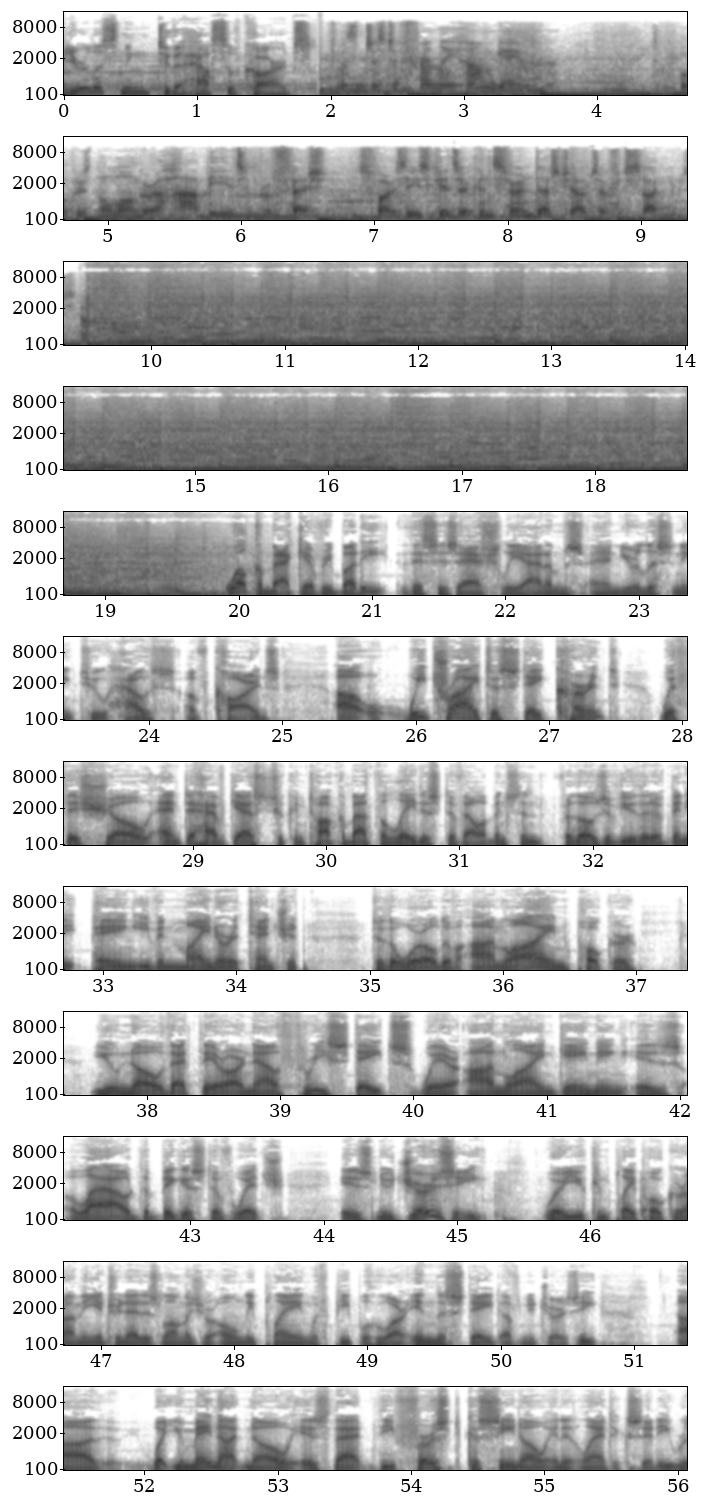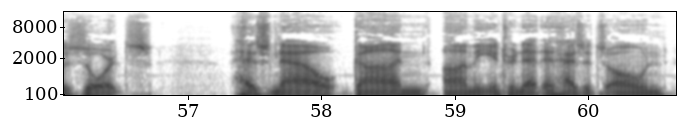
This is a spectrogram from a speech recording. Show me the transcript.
You're listening to the House of Cards. It wasn't just a friendly home game, huh? Poker's no longer a hobby, it's a profession. As far as these kids are concerned, desk jobs are for suckers. Welcome back, everybody. This is Ashley Adams, and you're listening to House of Cards. Uh, we try to stay current with this show and to have guests who can talk about the latest developments. And for those of you that have been paying even minor attention to the world of online poker, you know that there are now three states where online gaming is allowed, the biggest of which is New Jersey, where you can play poker on the internet as long as you're only playing with people who are in the state of New Jersey. Uh, what you may not know is that the first casino in Atlantic City, Resorts, has now gone on the internet and has its own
